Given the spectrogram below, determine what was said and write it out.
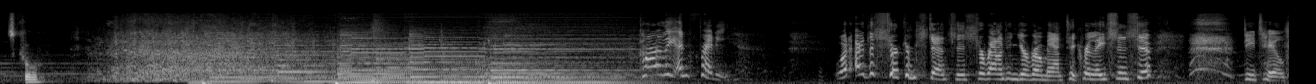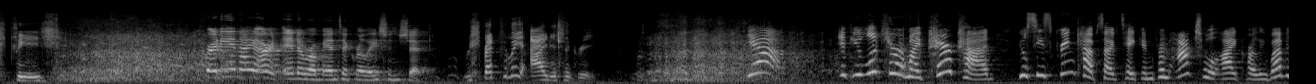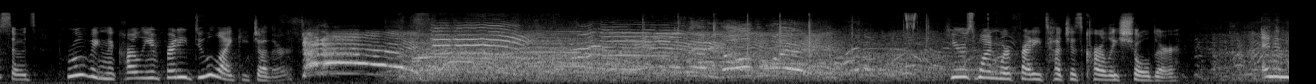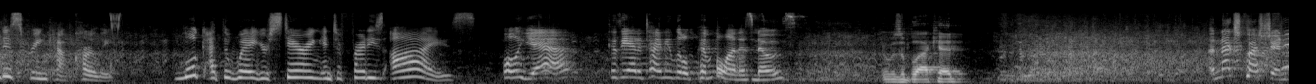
It's cool. Carly and Freddie, what are the circumstances surrounding your romantic relationship? Details, please. Freddie and I aren't in a romantic relationship. Respectfully, I disagree. Yeah. If you look here at my PearPad, you'll see screen caps I've taken from actual iCarly webisodes proving that Carly and Freddie do like each other. Here's one where Freddie touches Carly's shoulder. And in this screen cap, Carly, look at the way you're staring into Freddie's eyes. Well, yeah, because he had a tiny little pimple on his nose. It was a blackhead. Uh, next question.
